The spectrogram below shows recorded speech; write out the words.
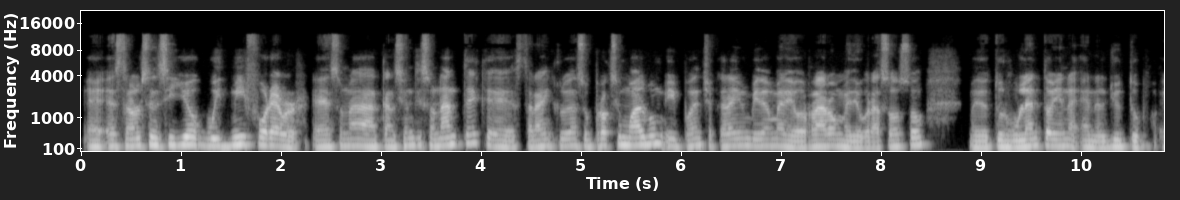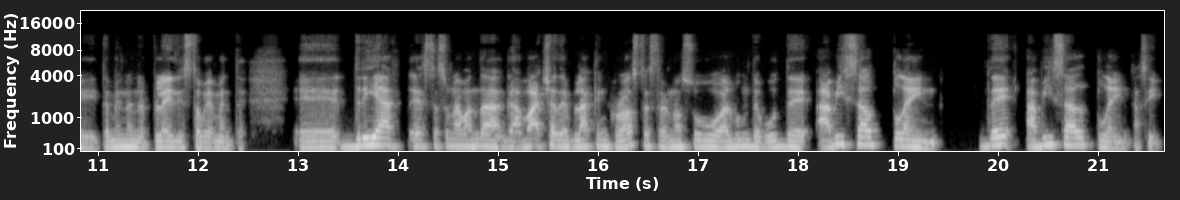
eh, estrenó el sencillo With Me Forever. Es una canción disonante que estará incluida en su próximo álbum y pueden checar ahí un video medio raro, medio grasoso, medio turbulento ahí en, el YouTube y también en el playlist, obviamente. Eh, Dryad, esta es una banda gabacha de Black and Cross, estrenó su álbum debut de Abyssal Plane de Abyssal Plane, así.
